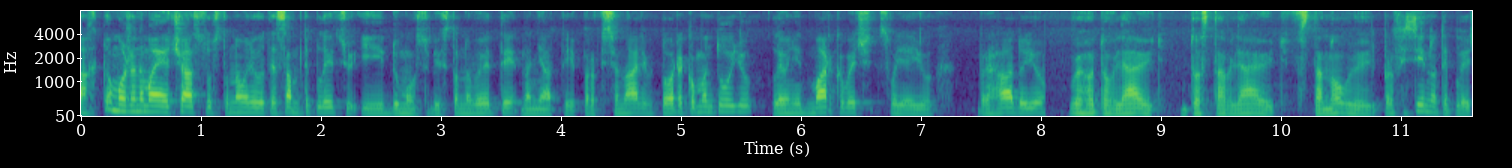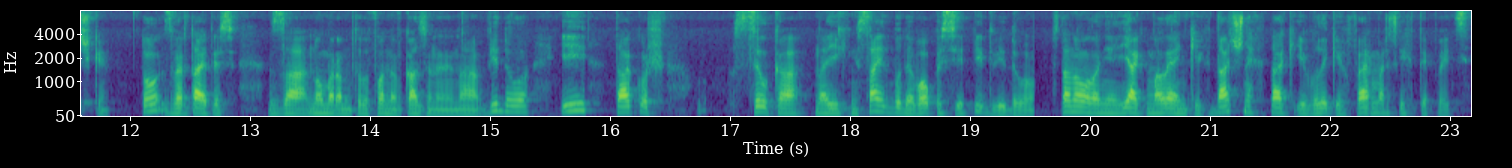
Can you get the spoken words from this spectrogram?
А хто може не має часу встановлювати сам теплицю і думав собі встановити, наняти професіоналів, то рекомендую Леонід Маркович своєю бригадою виготовляють, доставляють, встановлюють професійно теплички. То звертайтесь за номером телефону, вказаним на відео, і також ссылка на їхній сайт буде в описі під відео. Встановлення як маленьких дачних, так і великих фермерських теплиць.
